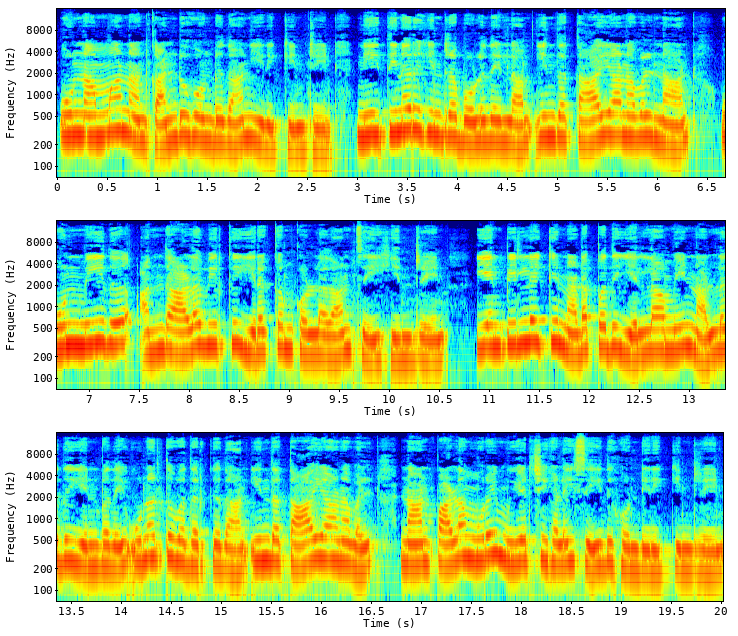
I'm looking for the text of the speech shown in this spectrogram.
உன் அம்மா நான் கண்டுகொண்டுதான் இருக்கின்றேன். நீ திணறுகின்ற பொழுதெல்லாம் இந்த தாயானவள் நான் உன் மீது அந்த அளவிற்கு இரக்கம் கொள்ளதான் செய்கின்றேன். என் பிள்ளைக்கு நடப்பது எல்லாமே நல்லது என்பதை உணர்த்துவதற்கு தான் இந்த தாயானவள் நான் பல முறை முயற்சிகளை செய்து கொண்டிருக்கின்றேன்.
